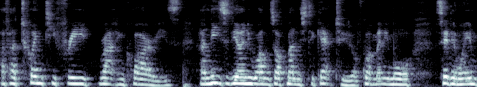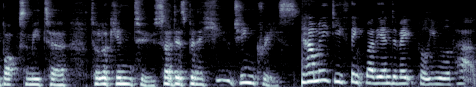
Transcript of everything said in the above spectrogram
I've had 23 rat inquiries, and these are the only ones I've managed to get to. I've got many more sitting in my inbox for me to, to look into. So there's been a huge increase. How many do you think by the end of April you will have had?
